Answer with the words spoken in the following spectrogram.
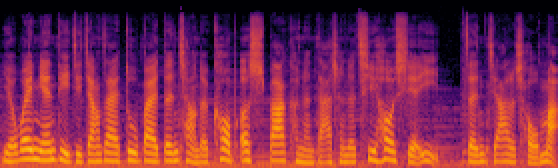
也为年底即将在杜拜登场的 COP 二十八可能达成的气候协议增加了筹码。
